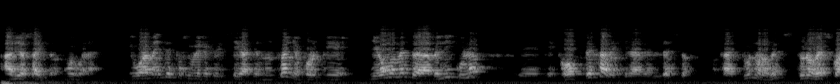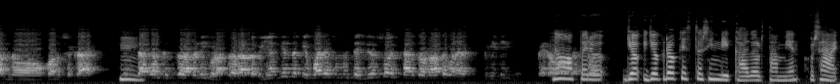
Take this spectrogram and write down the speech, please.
Adiós Saito, muy buena. Igualmente es posible que se siga siendo un sueño, porque llega un momento de la película que, que Cobb deja de girar el de esto. O sea, tú no lo ves, tú lo ves cuando, cuando se cae. Hmm. Estás al principio de la película todo el rato, que yo entiendo que igual es muy tedioso estar todo el rato con el piquitiqui, pero... No, pero yo, yo creo que esto es indicador también. O sea,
